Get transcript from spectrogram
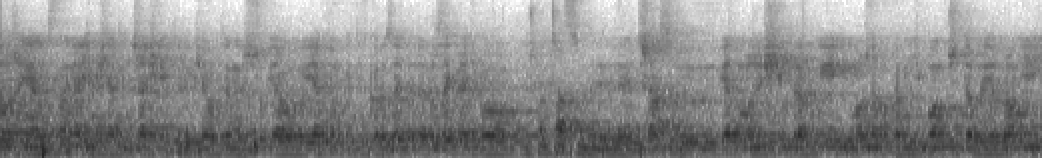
założenia. Zastanawialiśmy się na tym czasie, który wziął trener Szczubiał, jak tą końcówkę roze- rozegrać, bo Już tam czasu nie czasu wiadomo, że sił brakuje i można popełnić błąd przy dobrej obronie i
